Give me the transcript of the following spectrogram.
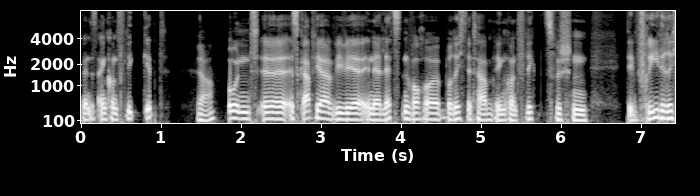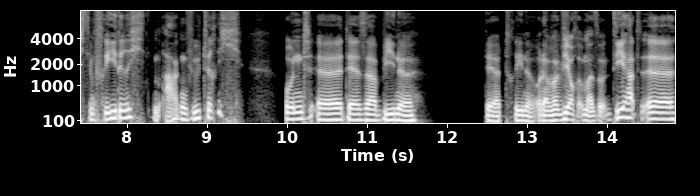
wenn es einen Konflikt gibt. Ja. Und äh, es gab ja, wie wir in der letzten Woche berichtet haben, den Konflikt zwischen dem Friedrich, dem Friedrich, dem argen Wüterich und äh, der Sabine, der Trine oder wie auch immer so. Die hat, äh,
